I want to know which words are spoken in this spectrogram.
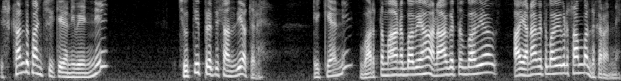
ස්කන්ධ පංචකය නිවෙන්නේ චුති ප්‍රතිසන්දි අතර. ඒ කියන්නේ වර්තමාන භවය හා අනාගත භවය ආය අනාගත භවයකට සම්බන්ධ කරන්නේ.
